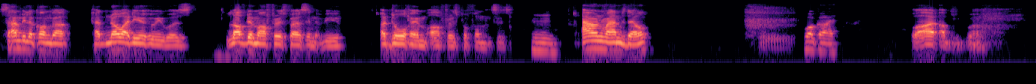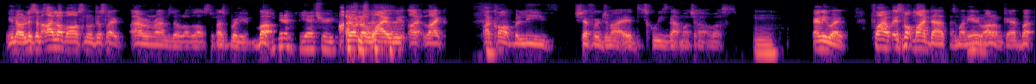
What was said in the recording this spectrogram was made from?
Sambi Lokonga had no idea who he was. Loved him after his first interview. Adore him after his performances. Hmm. Aaron Ramsdale. What guy? Well, I, I, you know, listen, I love Arsenal just like Aaron Ramsdale loves Arsenal. That's brilliant. But Yeah, yeah, true. I don't know why we I, like. I can't believe Sheffield United squeezed that much out of us. Mm. Anyway, fine. It's not my dad's money anyway. I don't care. But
